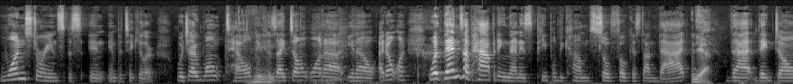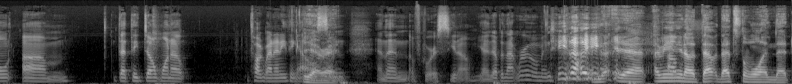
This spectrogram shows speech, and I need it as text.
One story in spec- in, in particular, which I won't tell because I don't want to. You know, I don't want. What ends up happening then is people become so focused on that Yeah. that they don't um that they don't want to talk about anything else. Yeah, right. And, and then of course you know you end up in that room and you know you- yeah, I mean, Um, you know that that's the one that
